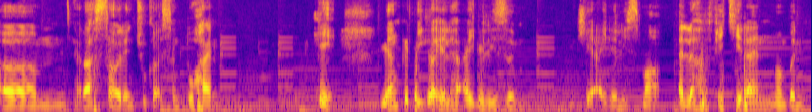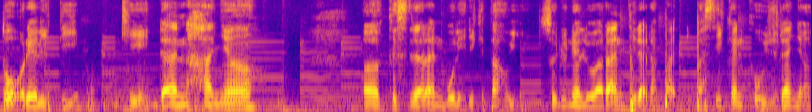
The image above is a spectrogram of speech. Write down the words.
um, rasa dan juga sentuhan. Okey. Yang ketiga ialah idealism. Okey, idealisme adalah fikiran membentuk realiti, okey, dan hanya uh, kesedaran boleh diketahui. So dunia luaran tidak dapat dipastikan kewujudannya.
